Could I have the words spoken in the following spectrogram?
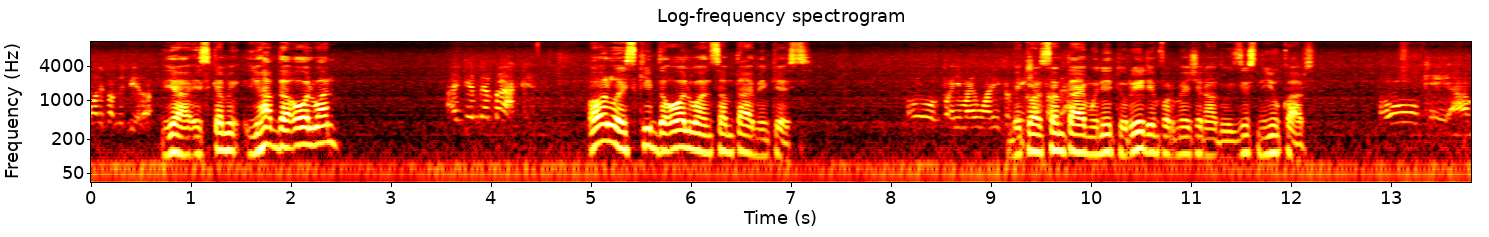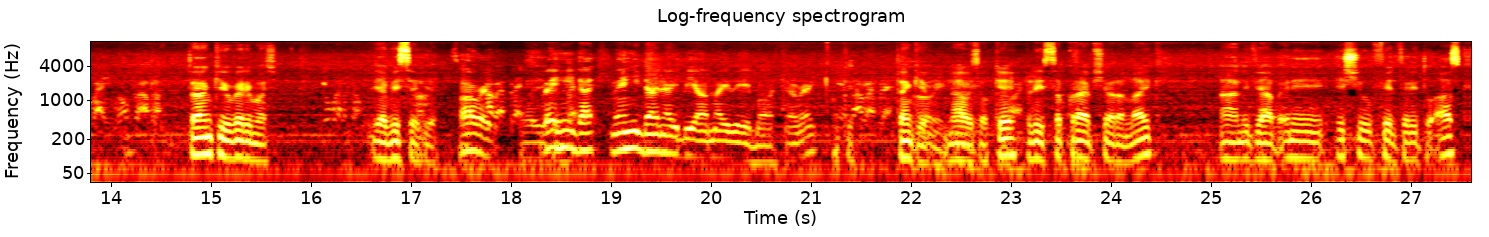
Bought it from the dealer. Yeah, it's coming. You have the old one? I give them back. Always keep the old one sometime in case. Oh, you might want information Because sometime we need to read information out with these new cars. Okay, all right, no problem. Thank you very much. Yeah, be safe. Yeah. All right. right. When he done, when he done, I'll be on my way, boss. All right. Right, bless. Thank you. Now it's okay. Please subscribe, share, and like. And if you have any issue, feel free to ask.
